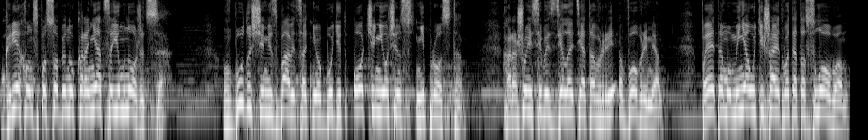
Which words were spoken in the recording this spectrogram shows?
Грех, он способен укореняться и множиться. В будущем избавиться от него будет очень и очень непросто – Хорошо, если вы сделаете это вовремя. Поэтому меня утешает вот это слово.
